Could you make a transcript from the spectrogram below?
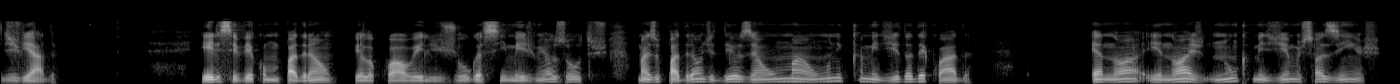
desviada. Ele se vê como um padrão pelo qual ele julga a si mesmo e aos outros, mas o padrão de Deus é uma única medida adequada. É nós, e nós nunca medimos sozinhos.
